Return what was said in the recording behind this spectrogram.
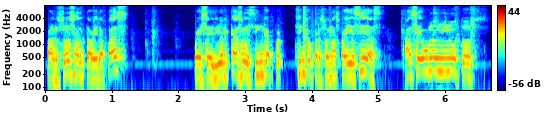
Panzós, Alta Verapaz, pues se dio el caso de cinco, personas fallecidas. Hace unos minutos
